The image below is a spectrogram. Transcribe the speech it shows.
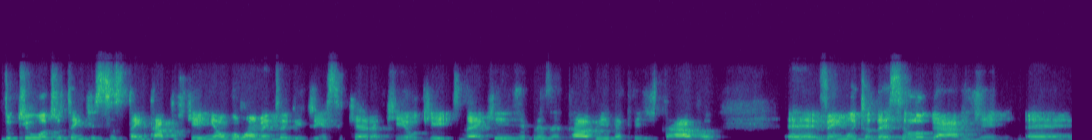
do que o outro tem que sustentar, porque em algum momento ele disse que era aquilo que, né, que representava e ele acreditava, é, vem muito desse lugar de é,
